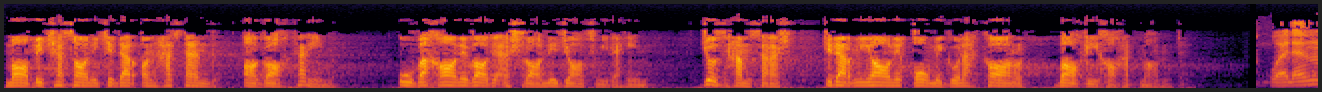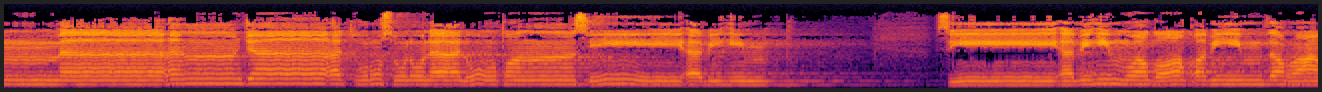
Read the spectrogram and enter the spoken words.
ما به کسانی که در آن هستند آگاه تریم او و خانواده اش را نجات می دهیم جز همسرش که در میان قوم گنهکار باقی خواهد ماند. ولما أن جاءت رسلنا لوطا سيء بهم سيء بهم وضاق بهم ذرعا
